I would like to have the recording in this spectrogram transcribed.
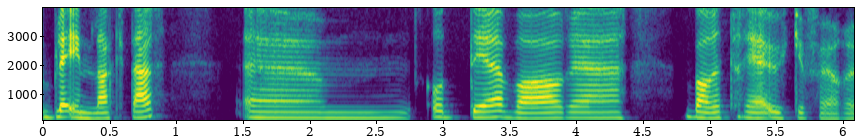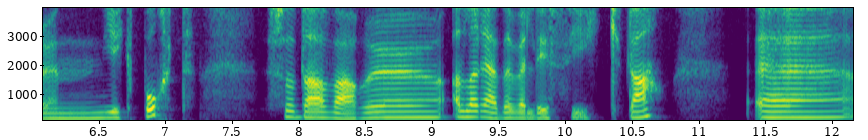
Ble innlagt der. og det var uh, bare tre uker før hun gikk bort. Så da var hun allerede veldig syk da. Uh,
